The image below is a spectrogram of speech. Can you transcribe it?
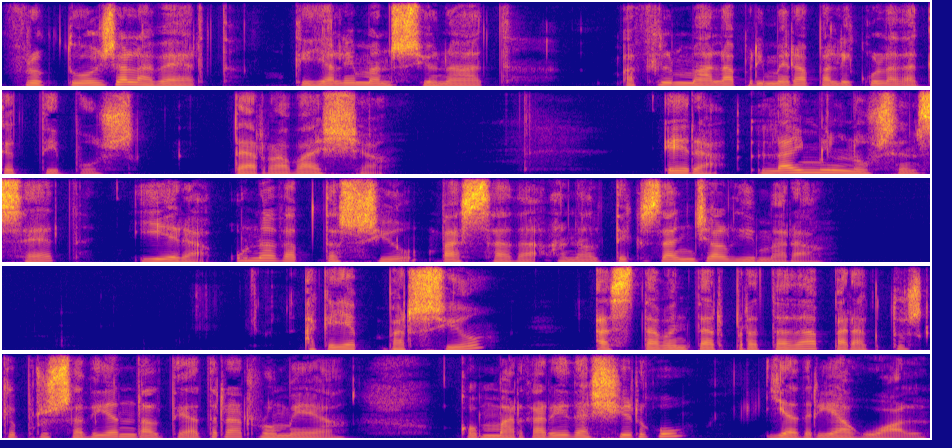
Fructuós Gelabert, que ja l'he mencionat, va filmar la primera pel·lícula d'aquest tipus, Terra Baixa. Era l'any 1907 i era una adaptació basada en el text d'Àngel Guimarà. Aquella versió estava interpretada per actors que procedien del teatre Romea, com Margarida Xirgu i Adrià Gual.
